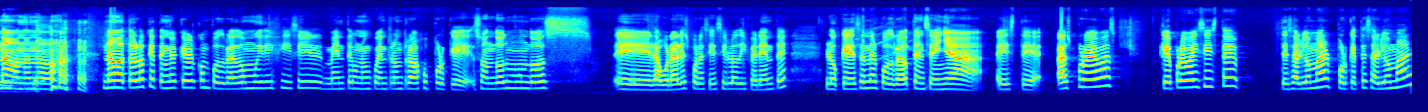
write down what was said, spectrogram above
No, no, no, no, todo lo que tenga que ver con posgrado muy difícilmente uno encuentra un trabajo porque son dos mundos eh, laborales, por así decirlo, diferente. Lo que es en el posgrado te enseña, este, haz pruebas, qué prueba hiciste, te salió mal, por qué te salió mal,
